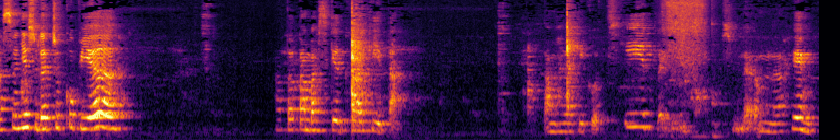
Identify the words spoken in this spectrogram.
rasanya sudah cukup ya. Atau tambah sedikit lagi tak tambah lagi kucit lagi. Bismillahirrahmanirrahim.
